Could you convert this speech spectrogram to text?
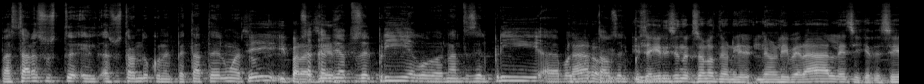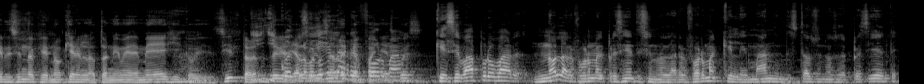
Para estar asust- asustando con el petate del muerto. Sí, y para O sea, decir- candidatos del PRI, a gobernantes del PRI, a Claro, del y PRI. seguir diciendo que son los neoli- neoliberales y que seguir diciendo que no quieren la autonomía de México. Y, sí, Y, eso y te digo, ya lo van a hacer la campaña reforma después. que se va a aprobar, no la reforma del presidente, sino la reforma que le manden de Estados Unidos al presidente,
